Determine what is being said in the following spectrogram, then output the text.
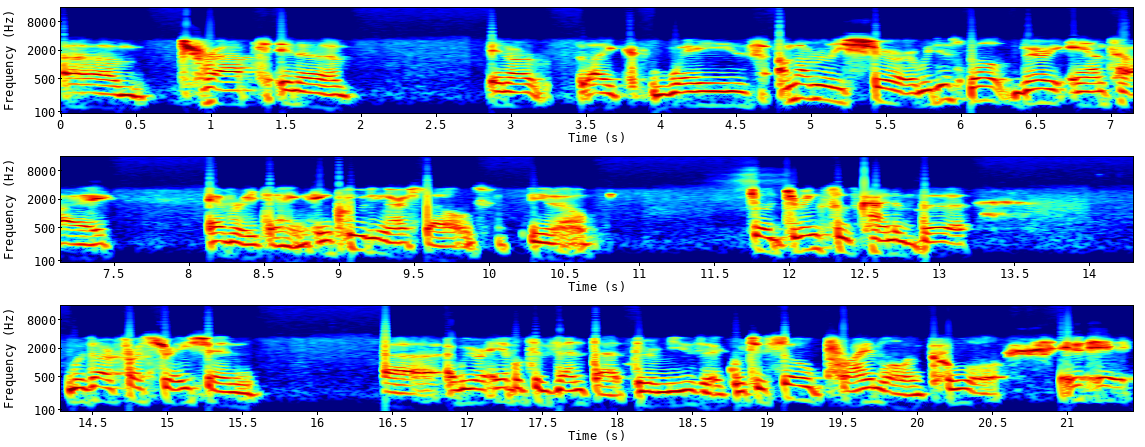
um, trapped in a in our like ways. I'm not really sure. We just felt very anti everything, including ourselves. You know, so drinks was kind of the was our frustration uh, we were able to vent that through music, which is so primal and cool. It, it,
